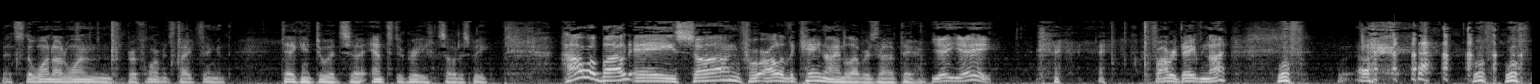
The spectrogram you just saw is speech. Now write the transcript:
That's the one-on-one performance type thing, and taking it to its uh, nth degree, so to speak. How about a song for all of the canine lovers out there? Yay, yay. Farmer Dave, not woof, woof, woof.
